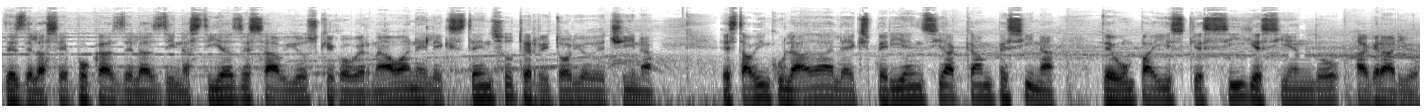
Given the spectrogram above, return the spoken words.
desde las épocas de las dinastías de sabios que gobernaban el extenso territorio de China. Está vinculada a la experiencia campesina de un país que sigue siendo agrario.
